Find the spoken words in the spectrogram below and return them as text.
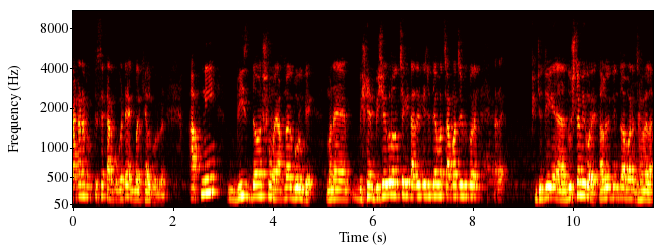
টাকাটা ঢুকতেছে কার পকেটে একবার খেয়াল করবেন। আপনি বীজ দেওয়ার সময় আপনার গরুকে মানে বিষয় বিষয়গুলো হচ্ছে কি, তাদেরকে যদি আবার চাপাচাপি করেন তারা যদি দুষ্টামি করে, তাহলেও কিন্তু আবার ঝামেলা।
